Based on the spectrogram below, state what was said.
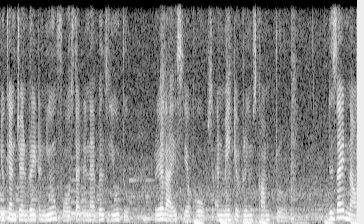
You can generate a new force that enables you to realize your hopes and make your dreams come true. Decide now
